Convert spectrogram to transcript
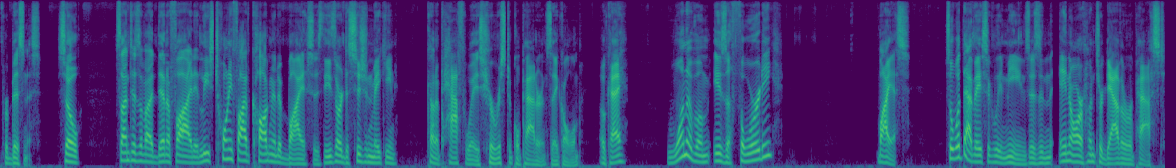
for business. So scientists have identified at least 25 cognitive biases. These are decision making kind of pathways, heuristical patterns, they call them. Okay. One of them is authority bias. So, what that basically means is in, in our hunter gatherer past,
